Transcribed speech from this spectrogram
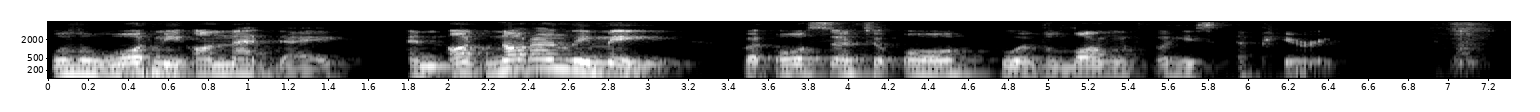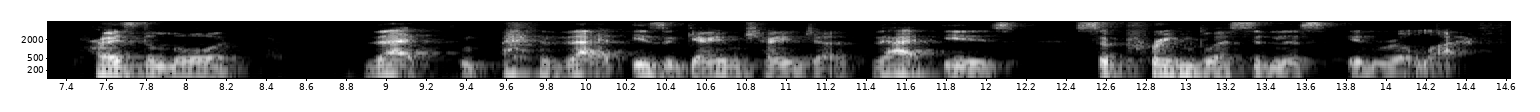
will award me on that day, and not only me, but also to all who have longed for his appearing. Praise the Lord. That, that is a game changer. That is supreme blessedness in real life.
